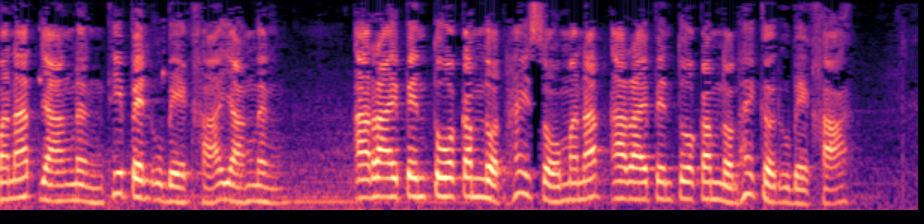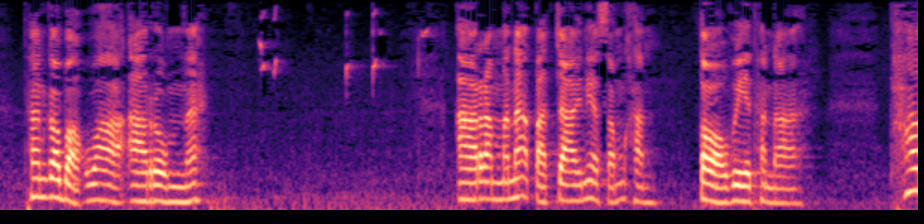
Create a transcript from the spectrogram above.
มนัสอย่างหนึ่งที่เป็นอุเบกขาอย่างหนึ่ง อะไรเป็นตัวกำหนดให้โสมนัสอะไรเป็นตัวกำหนดให้เกิดอุเบกขา ท่านก็บอกว่าอารมณ์นะ อารัมมณปัจจัยเนี่ยสำคัญต่อเวทนา ถ้า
